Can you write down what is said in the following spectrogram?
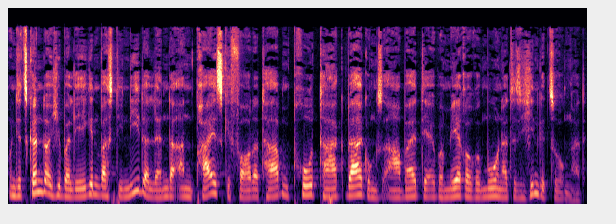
Und jetzt könnt ihr euch überlegen, was die Niederländer an Preis gefordert haben pro Tag Bergungsarbeit, der über mehrere Monate sich hingezogen hat.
